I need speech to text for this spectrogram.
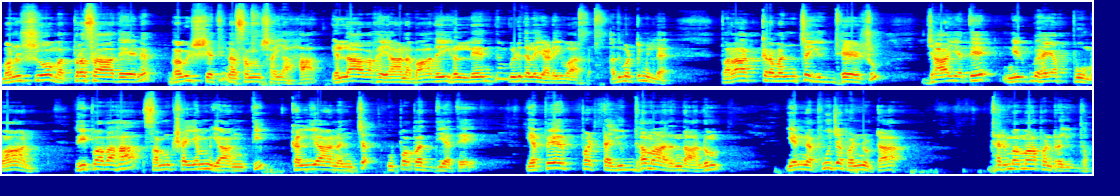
மனுஷோ மத்பிரசாதேன பவிஷ்யதி நசம்சயா எல்லா வகையான பாதைகள்லேருந்தும் விடுதலை அடைவார்கள். அது மட்டும் இல்லை பராக்கிரமஞ்ச யுத்தேஷு ஜாயத்தே நிர்பய புமான் ரிபவா சம்ஷயம் யாந்தி கல்யாணஞ்ச உபபத்தியதே எப்பேற்பட்ட யுத்தமாக இருந்தாலும் என்னை பூஜை பண்ணுட்டா தர்மமாக பண்ணுற யுத்தம்.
